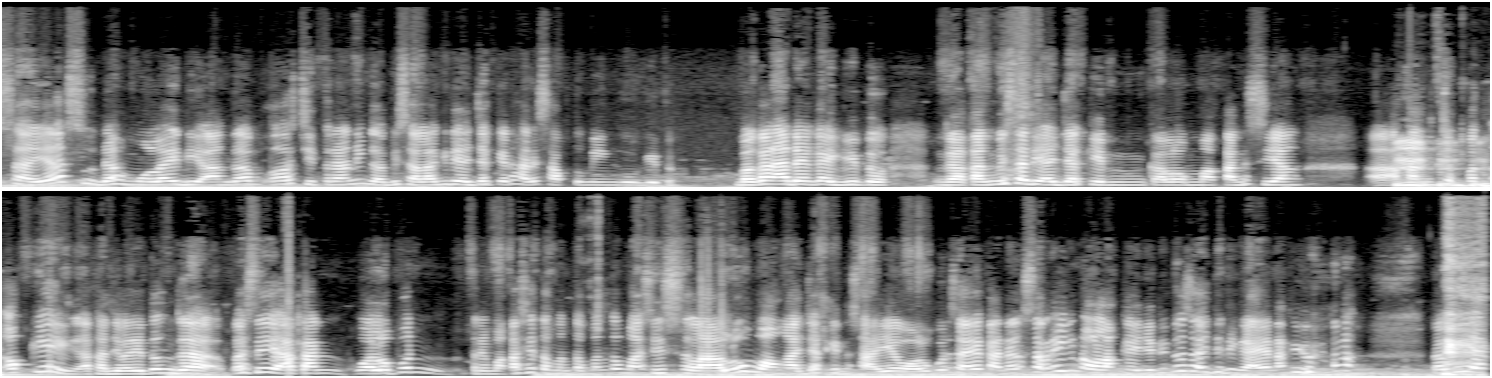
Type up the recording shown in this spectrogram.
saya sudah mulai dianggap oh Citra nih nggak bisa lagi diajakin hari Sabtu Minggu gitu. Bahkan ada yang kayak gitu, nggak akan bisa diajakin kalau makan siang akan cepet oke akan cepet itu enggak pasti akan walaupun terima kasih teman-teman tuh masih selalu mau ngajakin saya walaupun saya kadang sering nolaknya jadi tuh saya jadi nggak enak juga tapi ya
